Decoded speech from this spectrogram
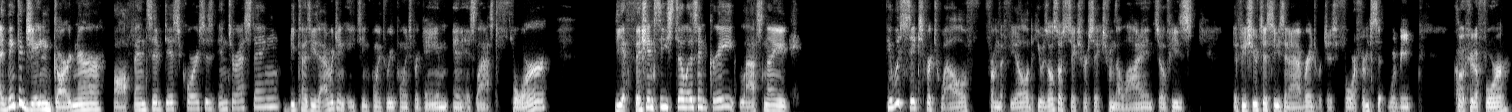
I think the Jane Gardner offensive discourse is interesting because he's averaging 18.3 points per game in his last four. The efficiency still isn't great. Last night, he was six for 12 from the field. He was also six for six from the line. So if he's if he shoots his season average, which is four from would be closer to four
